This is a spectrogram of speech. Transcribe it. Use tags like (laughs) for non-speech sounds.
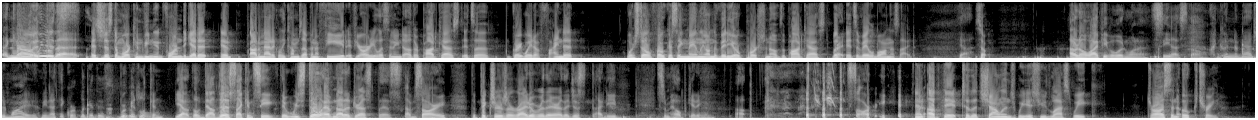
I can't no, it- it's, that. it's just a more convenient form to get it. It automatically comes up in a feed. If you're already listening to other podcasts, it's a great way to find it. We're still focusing mainly on the video portion of the podcast, but Right. it's available on the side. Yeah. So I don't know why people wouldn't want to see us though. I couldn't imagine why. I mean, I think we're Look at this. We're good beautiful- looking. Yeah. Oh, now this I can see that we still have not addressed this. I'm sorry. The pictures are right over there. They just I need some help getting them up. (laughs) sorry. An update to the challenge we issued last week. Draw us an oak tree.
